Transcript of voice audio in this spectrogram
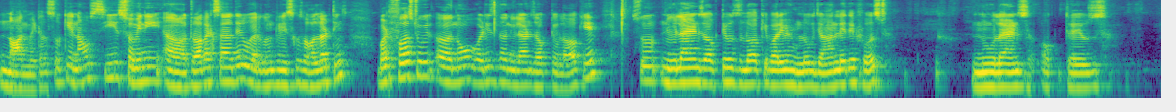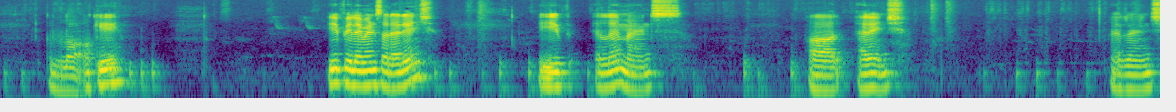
non-metals okay. Now see so many drawbacks are there. We are going to discuss all that things. But first we will know what is the Newland's octave law okay so Newland octaves law के बारे में हम लोग जान लेते first Newland octave law okay if elements are arrange if elements are arrange arrange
